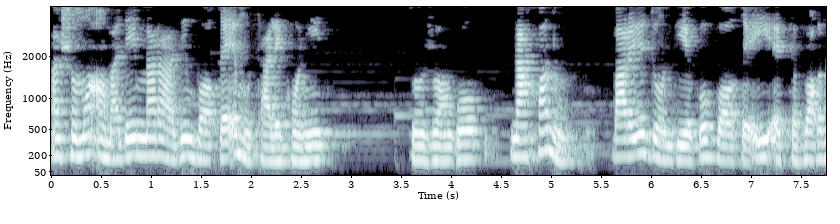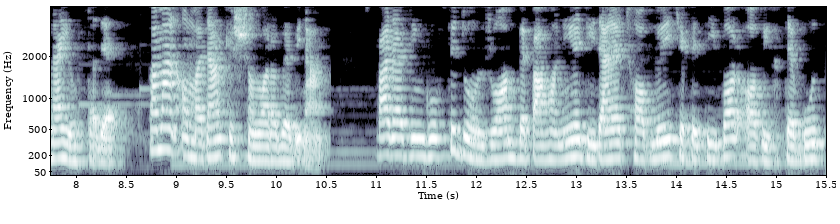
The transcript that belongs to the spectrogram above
و شما آمده مرا از این واقعه مطلع کنید؟ دونجوان گفت نه خانم برای دوندیگو واقعی اتفاق نیفتاده و من آمدم که شما را ببینم. بعد از این گفته دونجوان به بهانه دیدن تابلویی که به دیوار آویخته بود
